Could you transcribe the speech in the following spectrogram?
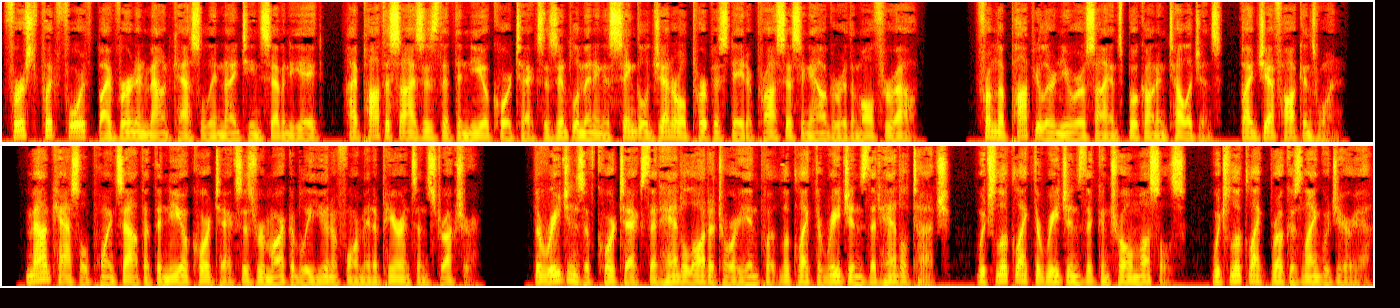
first put forth by Vernon Mountcastle in 1978, hypothesizes that the neocortex is implementing a single general purpose data processing algorithm all throughout. From the popular neuroscience book on intelligence, by Jeff Hawkins 1. Mountcastle points out that the neocortex is remarkably uniform in appearance and structure. The regions of cortex that handle auditory input look like the regions that handle touch, which look like the regions that control muscles, which look like Broca's language area,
